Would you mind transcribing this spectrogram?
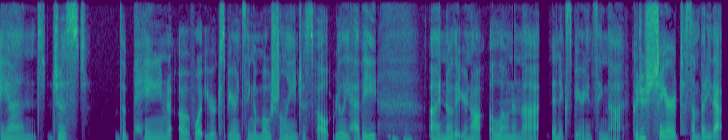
and just the pain of what you're experiencing emotionally just felt really heavy. I know that you're not alone in that and experiencing that. Could you share to somebody that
